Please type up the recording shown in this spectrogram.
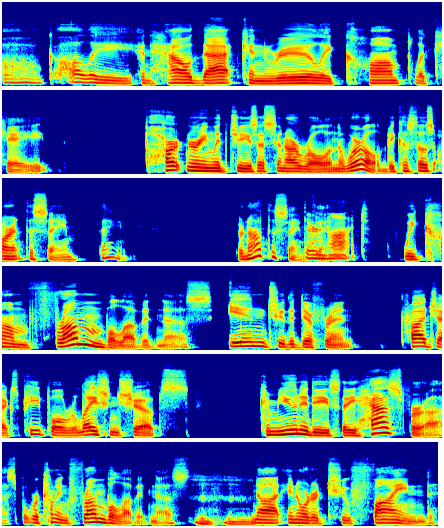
Oh, golly. And how that can really complicate partnering with Jesus in our role in the world because those aren't the same thing. They're not the same they're thing. not. We come from belovedness into the different projects, people, relationships, communities that he has for us, but we're coming from belovedness Mhm. not in order to find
